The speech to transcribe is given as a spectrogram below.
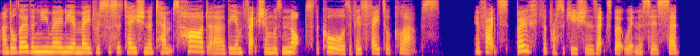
And although the pneumonia made resuscitation attempts harder, the infection was not the cause of his fatal collapse. In fact, both the prosecution's expert witnesses said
